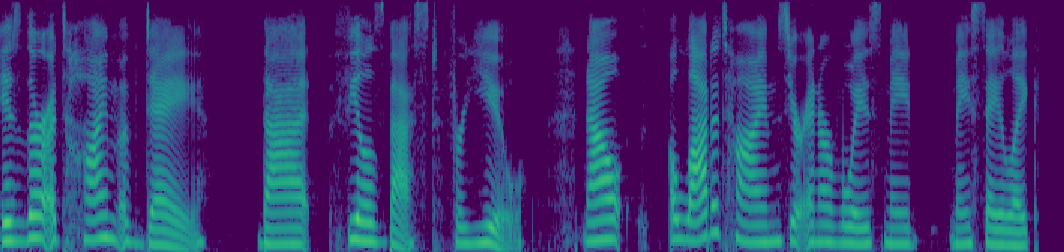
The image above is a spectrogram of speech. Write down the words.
Is there a time of day that feels best for you? Now, a lot of times your inner voice may may say like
